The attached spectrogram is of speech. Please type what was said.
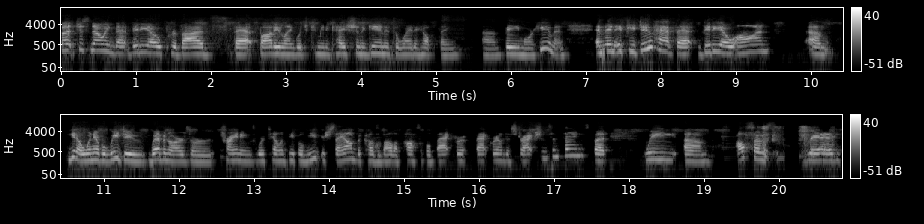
but just knowing that video provides that body language communication again it's a way to help things um, be more human and then if you do have that video on, um, you know, whenever we do webinars or trainings, we're telling people mute your sound because of all the possible back, background distractions and things. But we um, also read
